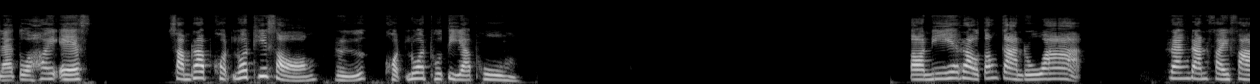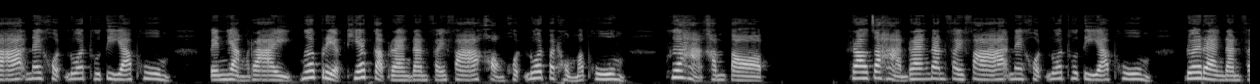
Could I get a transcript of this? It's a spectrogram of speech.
และตัวห้อย S สำหรับขดลวดที่ 2 หรือขดลวดทุติยภูมิ ตอนนี้เราต้องการรู้ว่า แรงดันไฟฟ้าในขดลวดทุติยภูมิ เป็นอย่างไรเมื่อเปรียบเทียบกับแรงดันไฟฟ้าของขดลวดปฐมภูมิ เพื่อหาคำตอบ เราจะหารแรงดันไฟฟ้าในขดลวดทุติยภูมิ ด้วยแรงดันไฟ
